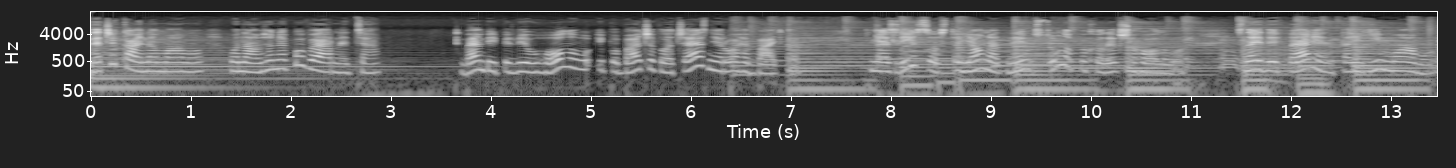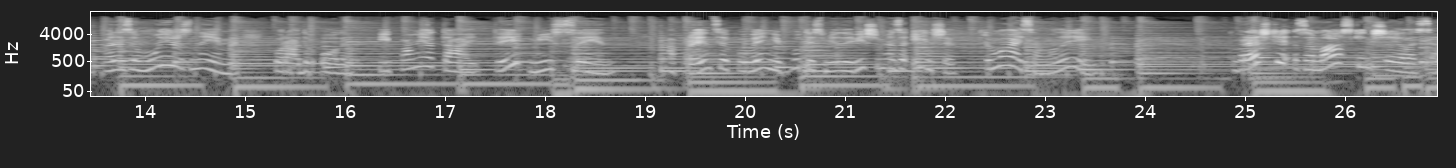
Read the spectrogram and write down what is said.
Не чекай на маму, вона вже не повернеться. Бембі підвів голову і побачив величезні роги батька. Князь лісу стояв над ним, сумно похиливши голову. Знайди Ферін та її маму, перезимуєш з ними, порадив Олень. І пам'ятай, ти мій син. А принци повинні бути сміливішими за інших. Тримайся, малий. Врешті зима скінчилася.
